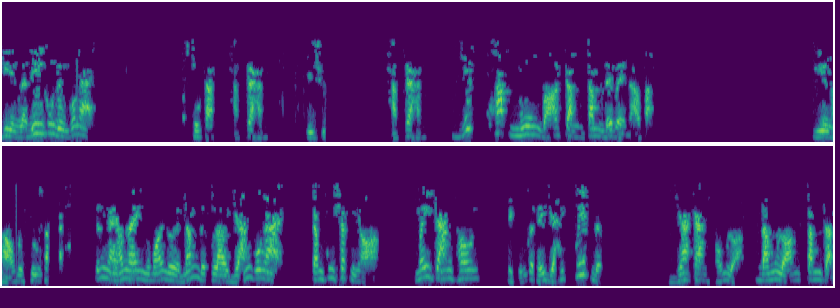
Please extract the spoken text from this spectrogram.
thiền là đi con đường của ngài chúng ta học ra hạnh học ra hạnh dứt khoát buông bỏ trầm tâm để về đạo Phật. Duyên họ mới tu tất đến ngày hôm nay mọi người nắm được lời giảng của ngài trong cuốn sách nhỏ, mấy trang thôi, thì cũng có thể giải quyết được. Gia can hỗn loạn động loạn tâm trần.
